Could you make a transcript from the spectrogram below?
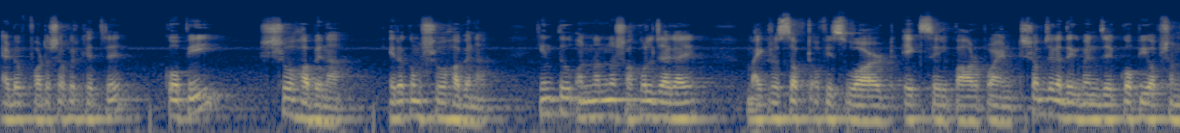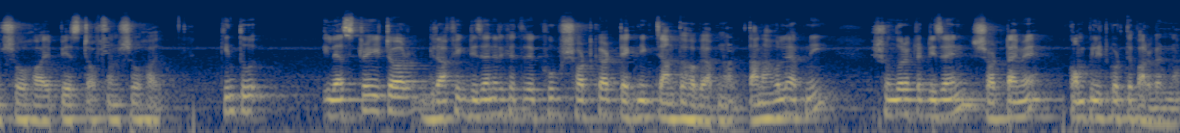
অ্যাডব ফটোশপের ক্ষেত্রে কপি শো হবে না, এরকম শো হবে না। কিন্তু অন্যান্য সকল জায়গায় Microsoft office word excel PowerPoint সব জায়গায় দেখবেন যে কপি অপশন শো হয় পেস্ট অপশন শো হয়। কিন্তু ইলাস্ট্রেটর গ্রাফিক ডিজাইনের ক্ষেত্রে খুব শর্টকাট টেকনিক জানতে হবে আপনার। তা না হলে আপনি সুন্দর একটা ডিজাইন শর্ট টাইমে কমপ্লিট করতে পারবেন না।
